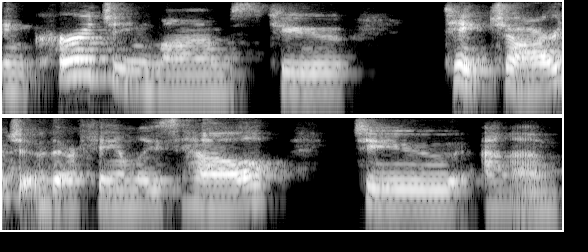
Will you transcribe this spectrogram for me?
encouraging moms to take charge of their family's health to um,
